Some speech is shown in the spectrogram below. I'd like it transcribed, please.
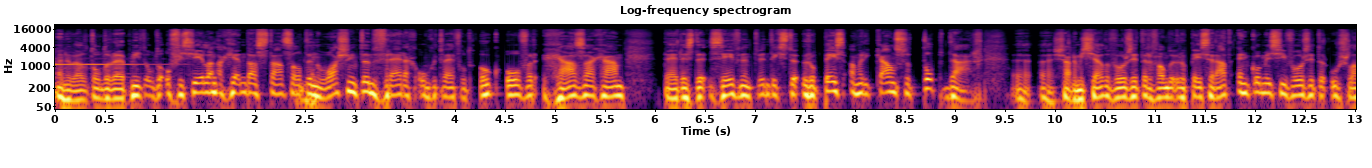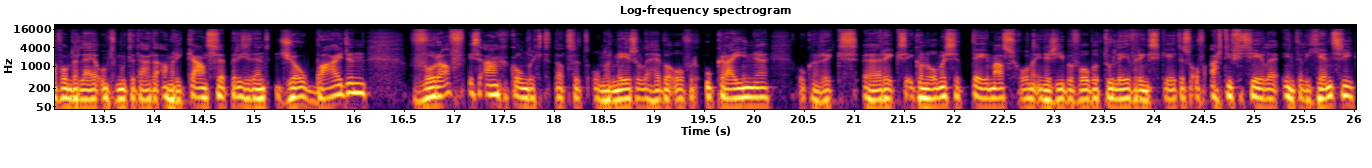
En hoewel het onderwerp niet op de officiële agenda staat, zal het in Washington vrijdag ongetwijfeld ook over Gaza gaan tijdens de 27e Europees-Amerikaanse top daar. Uh, uh, Charles Michel, de voorzitter van de Europese Raad, en commissievoorzitter Ursula von der Leyen ontmoeten daar de Amerikaanse president Joe Biden. Vooraf is aangekondigd dat ze het onder meer zullen hebben over Oekraïne, ook een reeks, uh, reeks economische thema's, schone energie bijvoorbeeld, toeleveringsketens of artificiële intelligentie.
